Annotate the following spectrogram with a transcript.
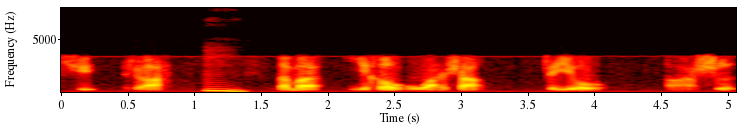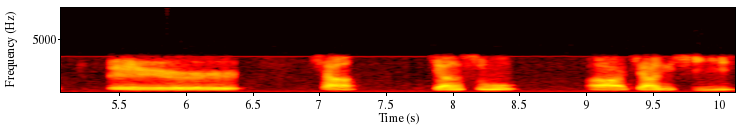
区是吧？嗯。那么以后晚上只有啊是呃像江苏啊江西、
